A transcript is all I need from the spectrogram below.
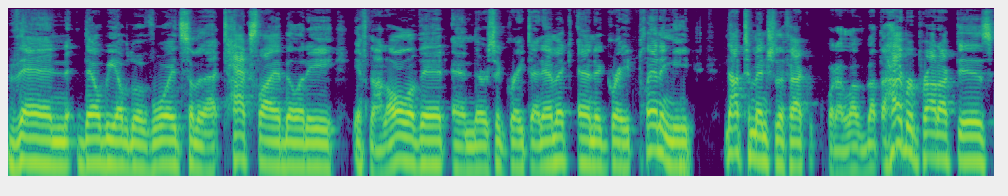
then they'll be able to avoid some of that tax liability, if not all of it. And there's a great dynamic and a great planning need. Not to mention the fact what I love about the hybrid product is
